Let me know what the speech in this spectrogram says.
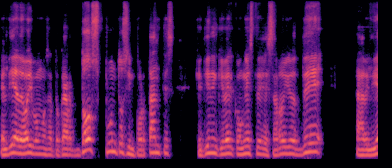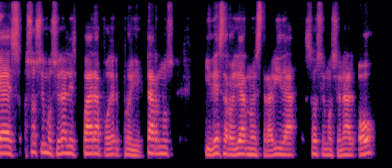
el día de hoy vamos a tocar dos puntos importantes que tienen que ver con este desarrollo de habilidades socioemocionales para poder proyectarnos y desarrollar nuestra vida socioemocional o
